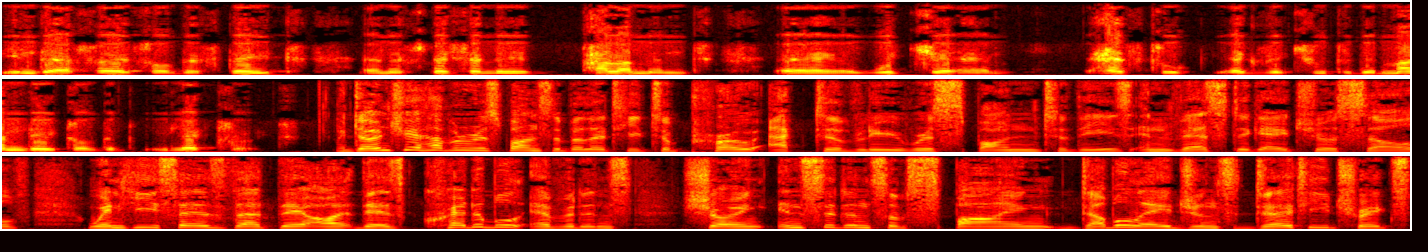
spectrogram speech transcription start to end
in the affairs of the state and especially parliament uh, which uh, has to execute the mandate of the electorate. Don't you have a responsibility to proactively respond to these, investigate yourself? When he says that there are there's credible evidence showing incidents of spying, double agents, dirty tricks,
